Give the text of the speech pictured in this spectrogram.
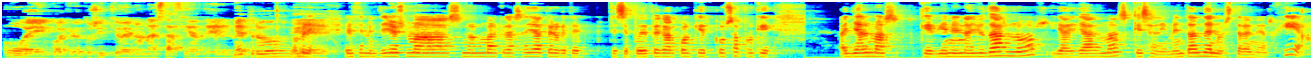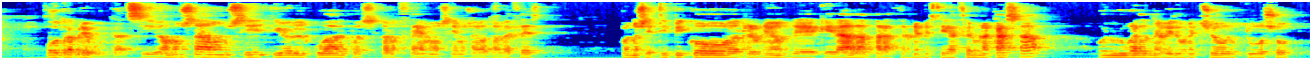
o en cualquier otro sitio, en una estación del metro. Hombre, eh, el cementerio es más normal que las haya, pero que te, te se puede pegar cualquier cosa porque hay almas que vienen a ayudarnos y hay almas que se alimentan de nuestra energía. Otra pregunta. Si vamos a un sitio el cual pues conocemos y hemos hablado otras veces, pues no sé, típico reunión de quedada para hacer una investigación en una casa o en un lugar donde ha habido un hecho luctuoso,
